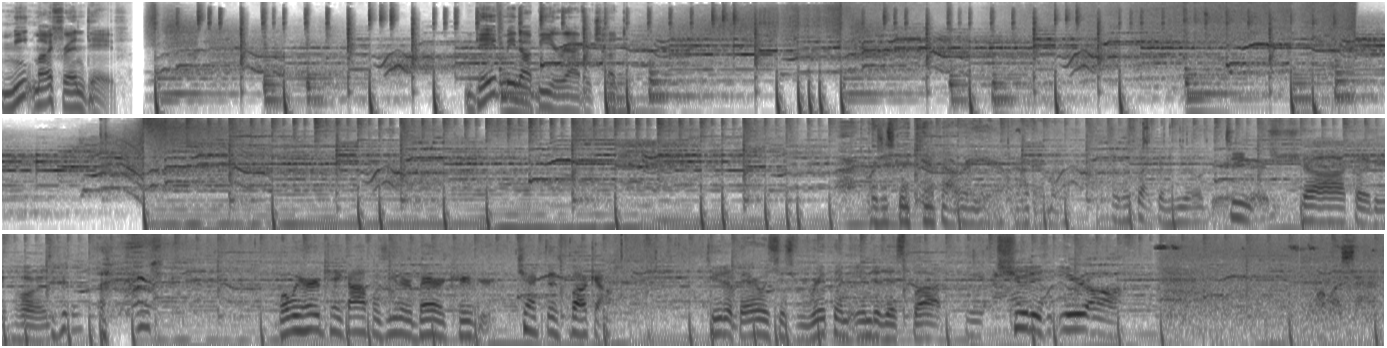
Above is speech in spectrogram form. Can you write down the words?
Meet my friend Dave. Dave may not be your average hunter. We're just gonna camp out right here. We're not gonna move. It looks like a real deer. Dude, chocolatey horn. What we heard take off was either a bear or cougar. Check this buck out. Dude, a bear was just ripping into this buck. Shoot his ear off. What was that?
